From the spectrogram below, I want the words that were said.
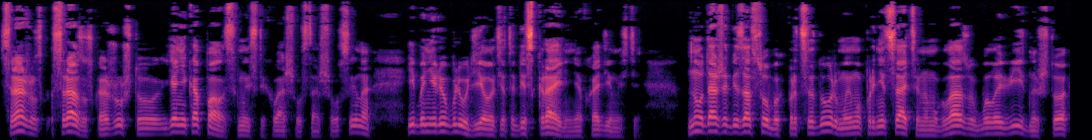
Сразу, сразу скажу, что я не копалась в мыслях вашего старшего сына, ибо не люблю делать это без крайней необходимости. Но даже без особых процедур моему проницательному глазу было видно, что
